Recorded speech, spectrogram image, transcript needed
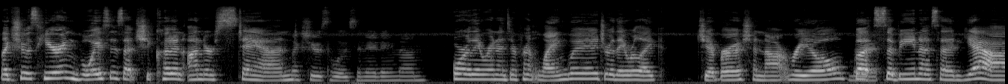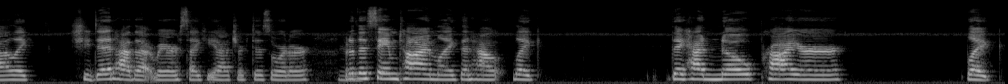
Like she was hearing voices that she couldn't understand Like she was hallucinating them. or they were in a different language or they were like gibberish and not real. But Sabina said, yeah, like she did have that rare psychiatric disorder. But at the same time, like then how like they had no prior like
